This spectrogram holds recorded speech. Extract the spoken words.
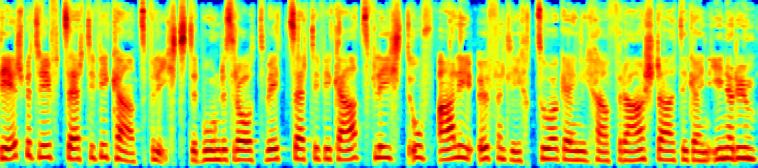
Die erste betrifft Zertifikatspflicht. Der Bundesrat will Zertifikatspflicht auf alle öffentlich zugänglichen Veranstaltungen in Innenräumen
